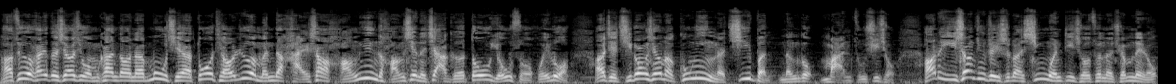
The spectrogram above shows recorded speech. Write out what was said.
啊，最后还有的消息，我们看到呢，目前啊多条热门的海上航运的航线的价格都有所回落，而且集装箱的供应呢基本能够满足需求。好的，以上就这一时段新闻地球村的全部内容。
